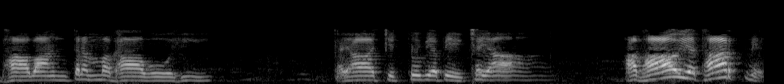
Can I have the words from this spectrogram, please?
भावांतरम अभावो ही कया चित्तु व्यपेक्षया अभाव यथार्थ में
